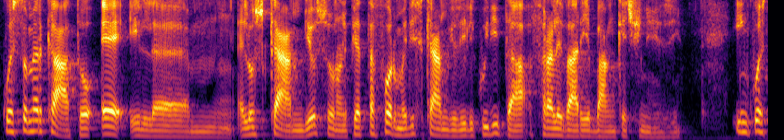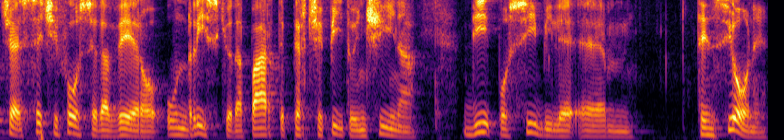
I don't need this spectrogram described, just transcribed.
Questo mercato è, il, ehm, è lo scambio, sono le piattaforme di scambio di liquidità fra le varie banche cinesi. In que- cioè, se ci fosse davvero un rischio da parte percepito in Cina di possibile ehm, tensione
